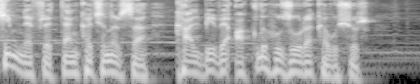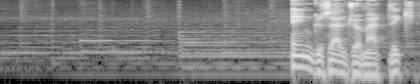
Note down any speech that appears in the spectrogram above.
Kim nefretten kaçınırsa kalbi ve aklı huzura kavuşur. En güzel cömertlik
